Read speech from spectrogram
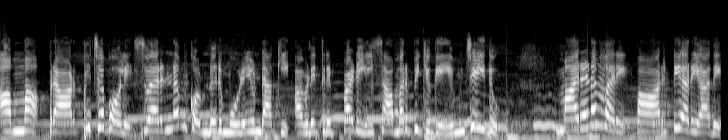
അമ്മ പ്രാർത്ഥിച്ച പോലെ സ്വർണം കൊണ്ടൊരു മുഴയുണ്ടാക്കി അവിടെ തൃപ്പടിയിൽ സമർപ്പിക്കുകയും ചെയ്തു. മരണം വരെ പാർട്ടി അറിയാതെ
